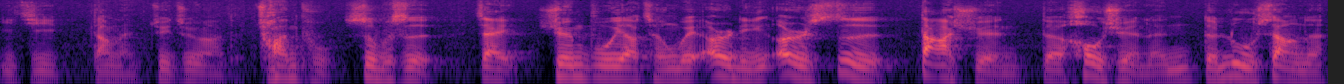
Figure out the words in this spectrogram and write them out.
以及当然最重要的，川普是不是在宣布要成为二零二四大选的候选人的路上呢，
